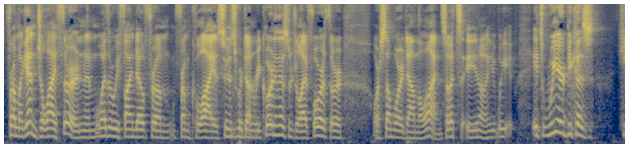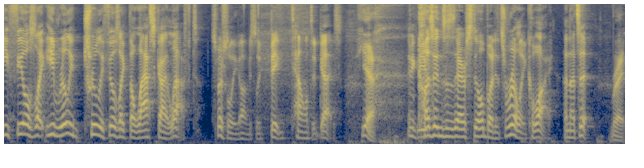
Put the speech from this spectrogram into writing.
from again July 3rd, and whether we find out from from Kawhi as soon as we're done recording this, or July 4th, or or somewhere down the line. So it's you know we it's weird because he feels like he really truly feels like the last guy left, especially obviously big talented guys. yeah, I mean Cousins is there still, but it's really Kawhi, and that's it. Right.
